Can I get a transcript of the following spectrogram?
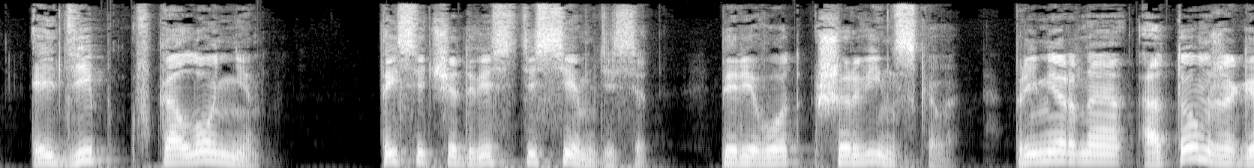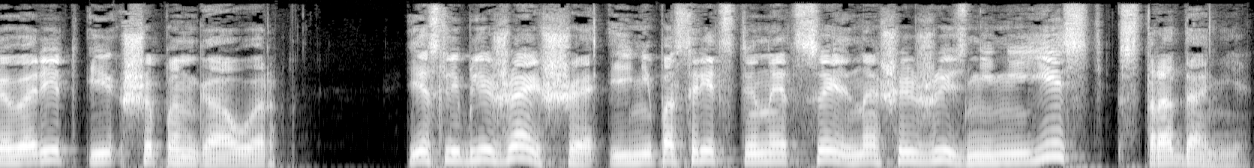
– Эдип в колонне – 1270, перевод Шервинского. Примерно о том же говорит и Шопенгауэр. Если ближайшая и непосредственная цель нашей жизни не есть страдание,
